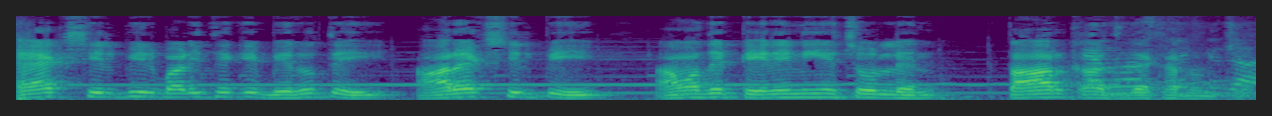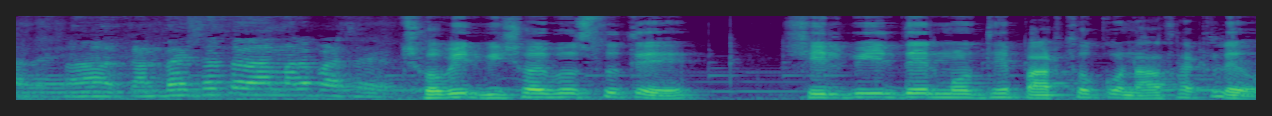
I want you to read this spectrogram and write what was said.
এক শিল্পীর বাড়ি থেকে বেরোতেই আর এক শিল্পী আমাদের টেনে নিয়ে চললেন তার কাজ দেখানোর ছবির বিষয়বস্তুতে শিল্পীদের মধ্যে পার্থক্য না থাকলেও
